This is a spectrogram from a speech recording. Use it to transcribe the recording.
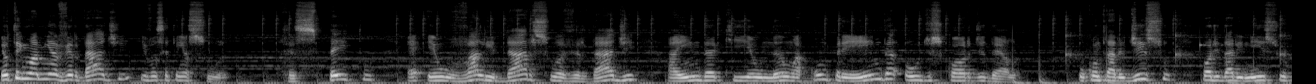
Eu tenho a minha verdade e você tem a sua. Respeito é eu validar sua verdade, ainda que eu não a compreenda ou discorde dela. O contrário disso pode dar início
